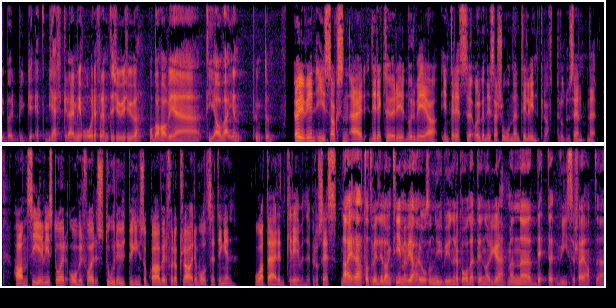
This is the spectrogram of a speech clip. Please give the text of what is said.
Vi bør bygge et bjerkreim i året frem til 2020, og da har vi eh, tida og veien. Punktum. Øyvind Isaksen er direktør i Norvea, interesseorganisasjonen til vindkraftprodusentene. Han sier vi står overfor store utbyggingsoppgaver for å klare målsettingen, og at det er en krevende prosess. Nei, det har tatt veldig lang tid, men vi er jo også nybegynnere på dette i Norge. Men eh, dette viser seg at det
